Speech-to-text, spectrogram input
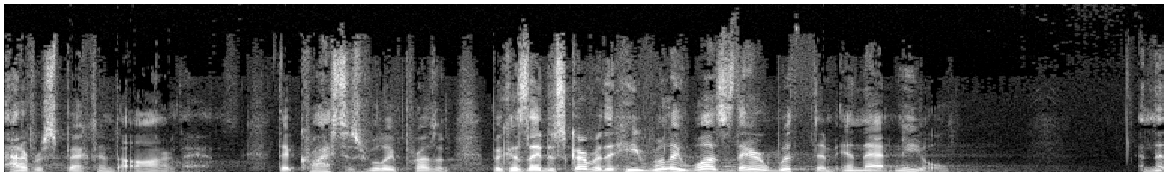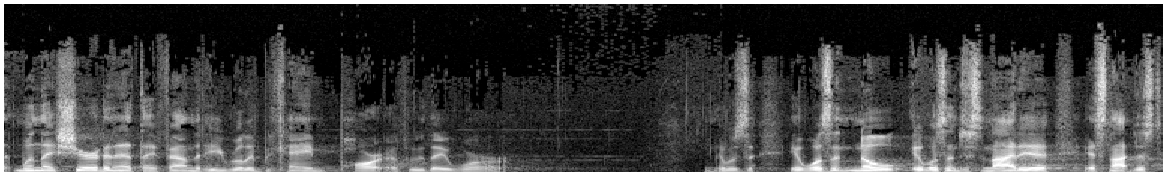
out of respect and to honor that. That Christ is really present because they discovered that He really was there with them in that meal. And that when they shared in it, they found that He really became part of who they were. It, was, it, wasn't no, it wasn't just an idea. It's not just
